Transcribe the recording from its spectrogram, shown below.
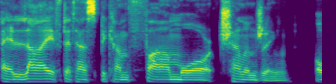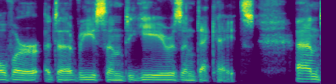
a life that has become far more challenging over the recent years and decades and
